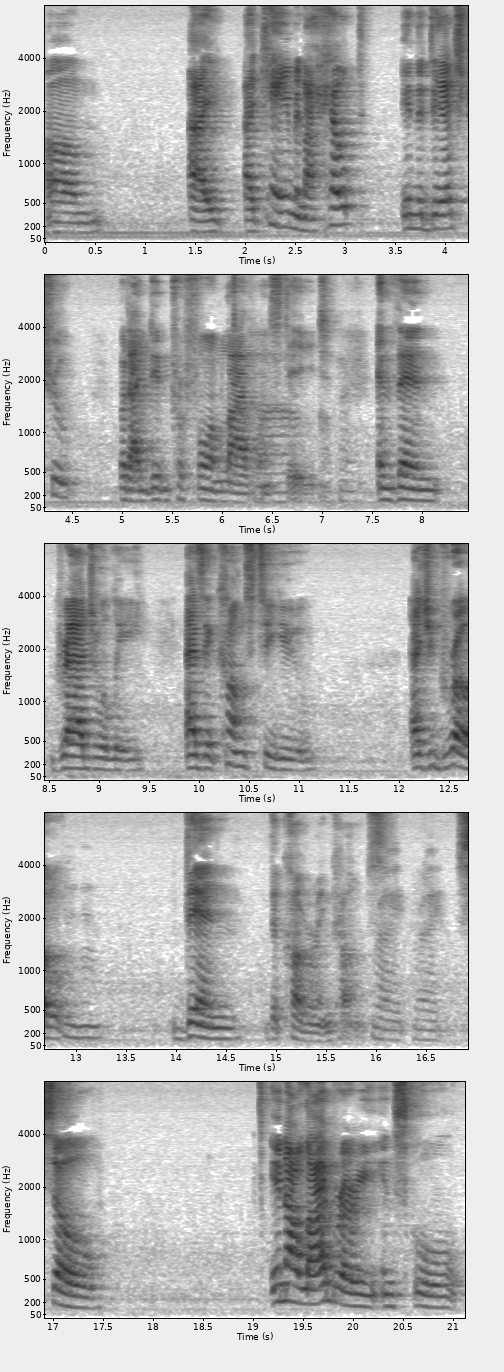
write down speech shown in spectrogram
um, I I came and I helped in the dance troupe, but I didn't perform live on Oh, stage. okay. And then gradually, as it comes to you, as you grow, Mhm. then the covering comes. Right, right. So, in our library in school,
